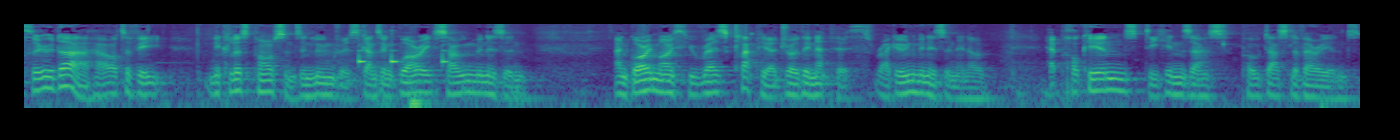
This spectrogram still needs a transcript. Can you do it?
Gwrthwyr da, ha ot fi Nicholas Parsons in Lundres, gans yn gwari sawn minizyn. And gwari res clapia dro ddyn epith, rag un minizyn uno. Hep hocians, di hinsas, po das leverians.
